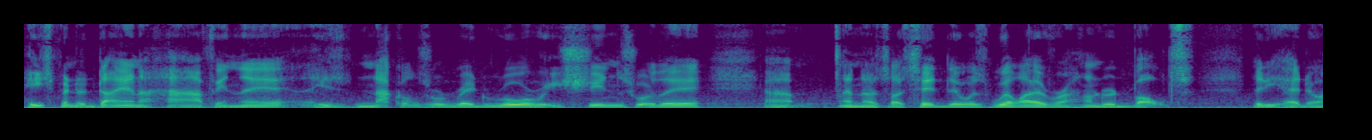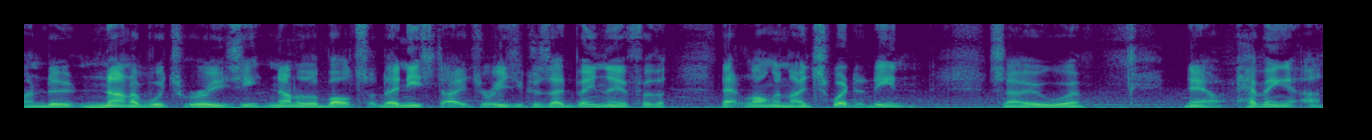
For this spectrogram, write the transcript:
He spent a day and a half in there. His knuckles were red raw. His shins were there, um, and as I said, there was well over hundred bolts that he had to undo. None of which were easy. None of the bolts at any stage were easy because they'd been there for the, that long and they'd sweated in. So uh, now having uh,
